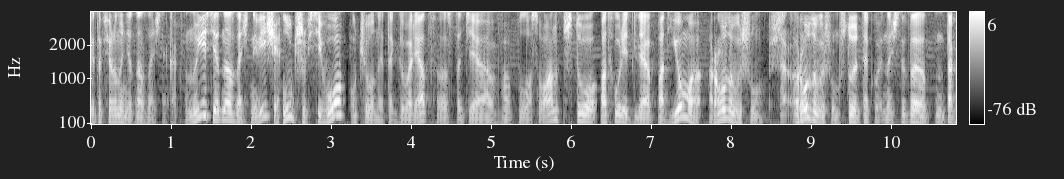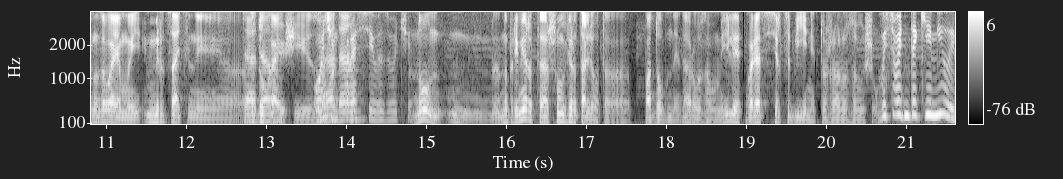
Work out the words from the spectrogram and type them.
это все равно неоднозначно как-то. Но есть и однозначные вещи. Лучше всего, ученые так говорят, э, статья в Plus One, что подходит для подъема розовый шум. Что Э, это? розовый шум, что это такое? Значит, это так называемый мерцательный, затухающий звук. Очень да. красиво звучит. Ну, например, это шум вертолета подобный, да, розовым. Или, говорят, сердцебиение, тоже розовый шум. Вы сегодня такие милые,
